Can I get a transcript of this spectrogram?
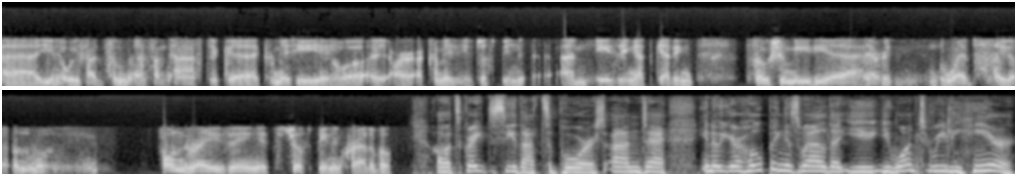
uh, you know, we've had some a fantastic uh, committee. You know, uh, our, our committee have just been amazing at getting social media and everything, the website up and running, fundraising. It's just been incredible. Oh, it's great to see that support. And, uh, you know, you're hoping as well that you, you want to really hear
